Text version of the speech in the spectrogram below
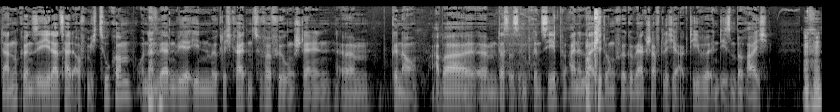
dann können Sie jederzeit auf mich zukommen und dann mhm. werden wir Ihnen Möglichkeiten zur Verfügung stellen. Ähm, genau. Aber ähm, das ist im Prinzip eine Leistung okay. für gewerkschaftliche Aktive in diesem Bereich. Mhm.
